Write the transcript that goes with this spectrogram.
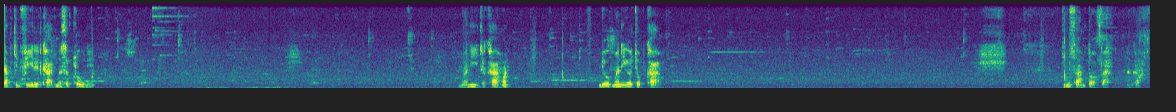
จับกินฟรีเด็ดขาดเมื่อสักครู่นี้ มานี่จะฆ่าฮอตโยกมานี่ก็จบข่าว กินสามต่อไปนะครับ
